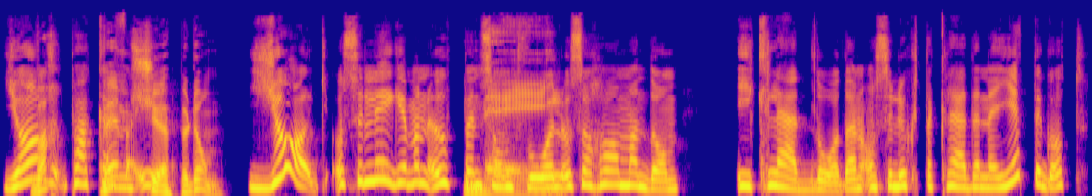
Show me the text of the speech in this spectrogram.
Jag Va? packar... Vem köper dem? Jag! Och så lägger man upp en sån Nej. tvål och så har man dem i klädlådan och så luktar kläderna jättegott.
